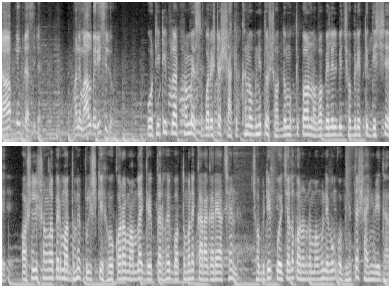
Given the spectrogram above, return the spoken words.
না, আপনি উপরে আসিলেন মানে মাল বেরিয়েছিল? ওটিটি প্ল্যাটফর্মে সুপারস্টার শাকিব খান অভিনীত সদ্য মুক্তি পাওয়া নবাব এলএলবি ছবির একটি দৃশ্যে অশ্লীল সংলাপের মাধ্যমে পুলিশকে হেয় করা মামলায় গ্রেপ্তার হয়ে বর্তমানে কারাগারে আছেন ছবিটির পরিচালক অনন্য মামুন এবং অভিনেতা শাহিন মৃধা।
